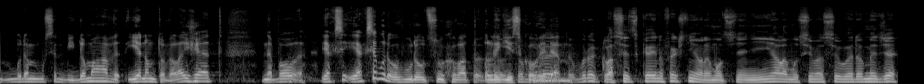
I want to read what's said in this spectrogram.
budeme muset být doma, jenom to vyležet? Nebo jak, si, jak se budou v budoucnu chovat to, lidi to, to s covidem? Bude, to bude klasické infekční onemocnění, ale musíme si uvědomit, že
